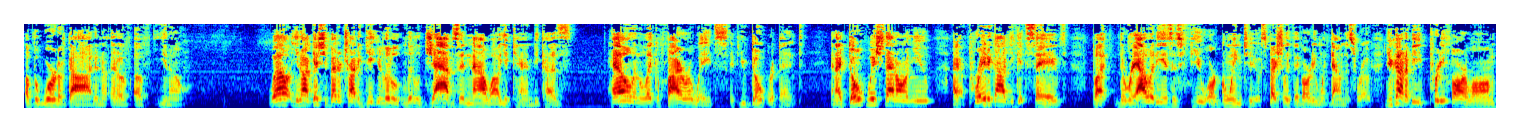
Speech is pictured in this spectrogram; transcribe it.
of the word of God and, of, of, you know, well, you know, I guess you better try to get your little little jabs in now while you can because hell and the lake of fire awaits if you don't repent. And I don't wish that on you. I pray to God you get saved. But the reality is, is few are going to, especially if they've already went down this road. You got to be pretty far along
